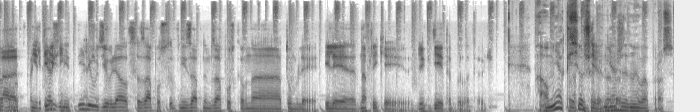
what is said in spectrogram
а, ты, а не ты, не ты ли удивлялся запуск, внезапным запуском на Тумбле? Или на Флике? Или где это было, короче? А у меня, Ксюша, неожиданный вопрос.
